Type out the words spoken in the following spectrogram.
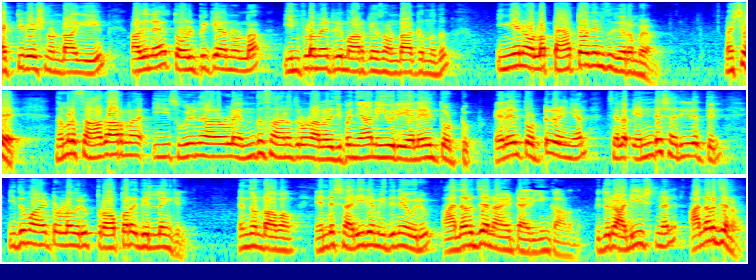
ആക്ടിവേഷൻ ഉണ്ടാകുകയും അതിനെ തോൽപ്പിക്കാനുള്ള ഇൻഫ്ലമേറ്ററി മാർക്കേഴ്സ് ഉണ്ടാക്കുന്നതും ഇങ്ങനെയുള്ള പാത്തോജൻസ് കയറുമ്പോഴാണ്. പക്ഷേ നമ്മൾ സാധാരണ ഈ സൂര്യന് എന്ത് സാധനത്തിനോട് അലർജി ഇപ്പം ഞാൻ ഈ ഒരു ഇലയിൽ തൊട്ടു. ഇലയിൽ തൊട്ട് കഴിഞ്ഞാൽ ചില എന്റെ ശരീരത്തിൽ ഇതുമായിട്ടുള്ള ഒരു പ്രോപ്പർ ഇതില്ലെങ്കിൽ എന്തുണ്ടാവാം? എന്റെ ശരീരം ഇതിനെ ഒരു അലർജനായിട്ടായിരിക്കും കാണുന്നത്. ഇതൊരു അഡീഷണൽ അലർജനാണ്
